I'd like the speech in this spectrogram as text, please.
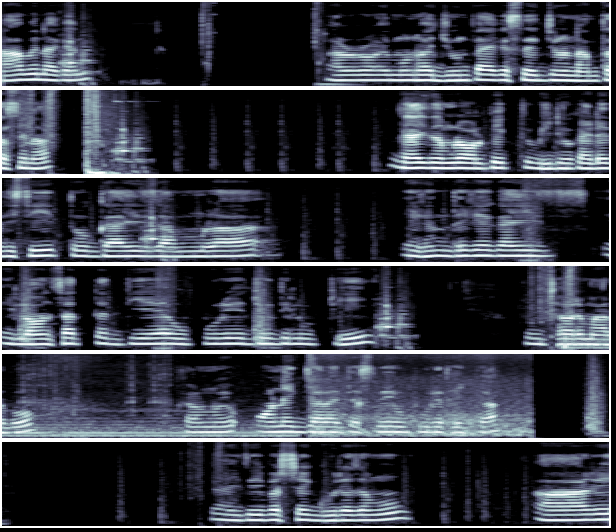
নামে না কেন? আর মনে হয় জুন পেয়ে গেছে, এর জন্য নামতাছে না। গাইজ আমরা অল্প একটু ভিডিও কাটা দিছি। তো গাইজ আমরা এখান থেকে গাইজ এই লঞ্চারটা দিয়ে উপরে যদি উঠি উঠারে মারবো। কারণ ওই অনেক জ্বালাইতেছে উপরে থেকে এই যে এবার সে ঘুরে যাব আরে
